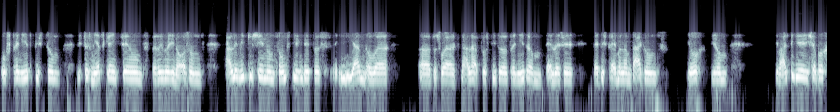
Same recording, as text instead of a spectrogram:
oft trainiert bis zum bis zur Schmerzgrenze und darüber hinaus und alle Mittelchen und sonst irgendetwas in Ehren, aber äh, das war knallhart, was die da trainiert haben, teilweise zwei bis dreimal am Tag und ja, die haben gewaltige, ich habe auch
